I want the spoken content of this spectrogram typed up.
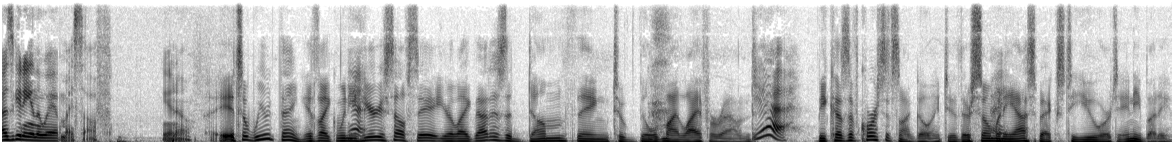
I was getting in the way of myself, you know? It's a weird thing. It's like when Yeah. you hear yourself say it, you're like, that is a dumb thing to build my life around. Yeah. Because of course it's not going to. There's so many aspects to you or to anybody.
